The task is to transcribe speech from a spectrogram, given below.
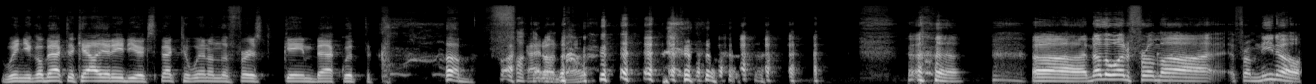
When you go back to Cagliari, do you expect to win on the first game back with the club? Fuck, Fuck, I don't know. know. Uh, another one from uh, from Nino.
